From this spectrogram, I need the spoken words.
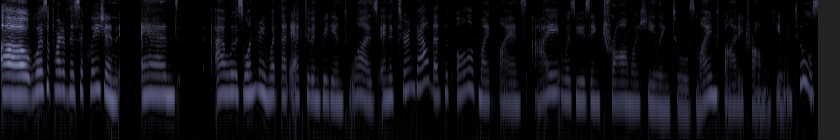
uh, was a part of this equation. And I was wondering what that active ingredient was. And it turned out that with all of my clients, I was using trauma healing tools, mind body trauma healing tools.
